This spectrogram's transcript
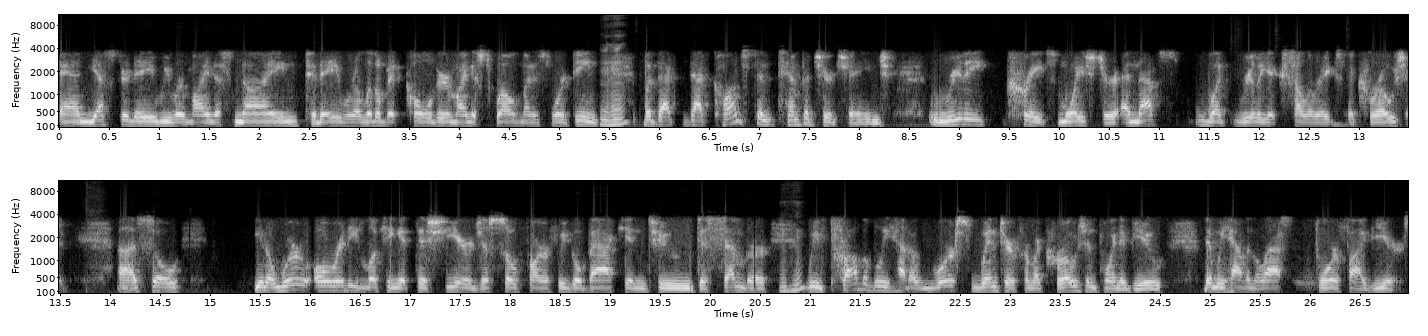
And yesterday we were minus nine. Today we're a little bit colder, minus 12, minus 14. But that, that constant temperature change really creates moisture, and that's what really accelerates the corrosion. Uh, so you know, we're already looking at this year just so far. If we go back into December, we've probably had a worse winter from a corrosion point of view than we have in the last four or five years.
